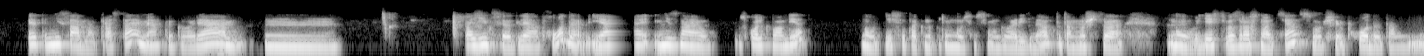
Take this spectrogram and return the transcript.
– это не самая простая, мягко говоря, позиция для обхода. Я не знаю, сколько вам лет, ну, если так напрямую совсем говорить, да, потому что, ну, есть возрастной ценз вообще входа там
